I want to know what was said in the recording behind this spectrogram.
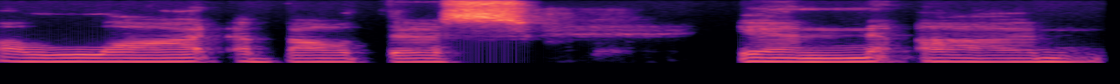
a lot about this in um,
